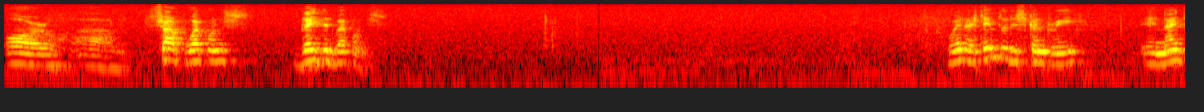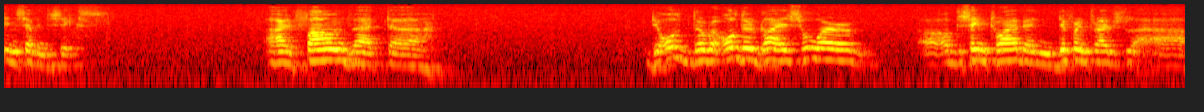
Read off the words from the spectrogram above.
or uh, sharp weapons, bladed weapons. When I came to this country in 1976, I found that uh, the old, there were older guys who were uh, of the same tribe and different tribes uh,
